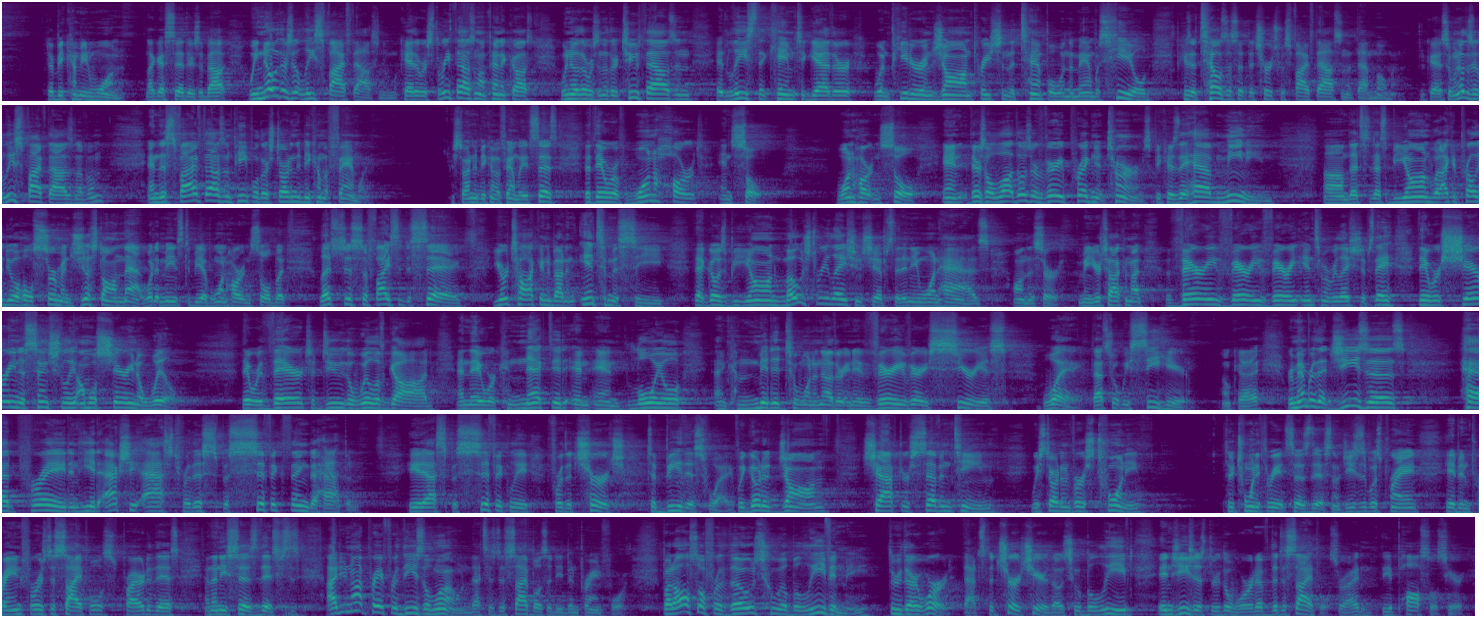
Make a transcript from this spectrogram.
They're becoming one. Like I said, there's about, we know there's at least 5,000 of them, okay? There was 3,000 on Pentecost. We know there was another 2,000 at least that came together when Peter and John preached in the temple when the man was healed, because it tells us that the church was 5,000 at that moment, okay? So we know there's at least 5,000 of them. And this 5,000 people, they're starting to become a family. They're starting to become a family. It says that they were of one heart and soul. One heart and soul. And there's a lot, those are very pregnant terms because they have meaning um, that's, that's beyond what I could probably do a whole sermon just on that, what it means to be of one heart and soul. But let's just suffice it to say, you're talking about an intimacy that goes beyond most relationships that anyone has on this earth. I mean, you're talking about very, very, very intimate relationships. They, they were sharing, essentially, almost sharing a will. They were there to do the will of God, and they were connected and, and loyal and committed to one another in a very, very serious way. That's what we see here okay? Remember that Jesus had prayed and he had actually asked for this specific thing to happen. He had asked specifically for the church to be this way. If we go to John chapter 17, we start in verse 20 through 23, it says this. Now, Jesus was praying. He had been praying for his disciples prior to this. And then he says this He says, I do not pray for these alone. That's his disciples that he'd been praying for, but also for those who will believe in me through their word. That's the church here, those who believed in Jesus through the word of the disciples, right? The apostles here.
